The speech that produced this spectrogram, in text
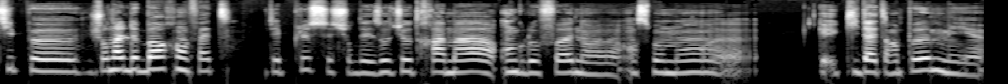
type euh, journal de bord en fait. J'étais plus sur des audiodramas anglophones euh, en ce moment, euh, qui datent un peu, mais.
